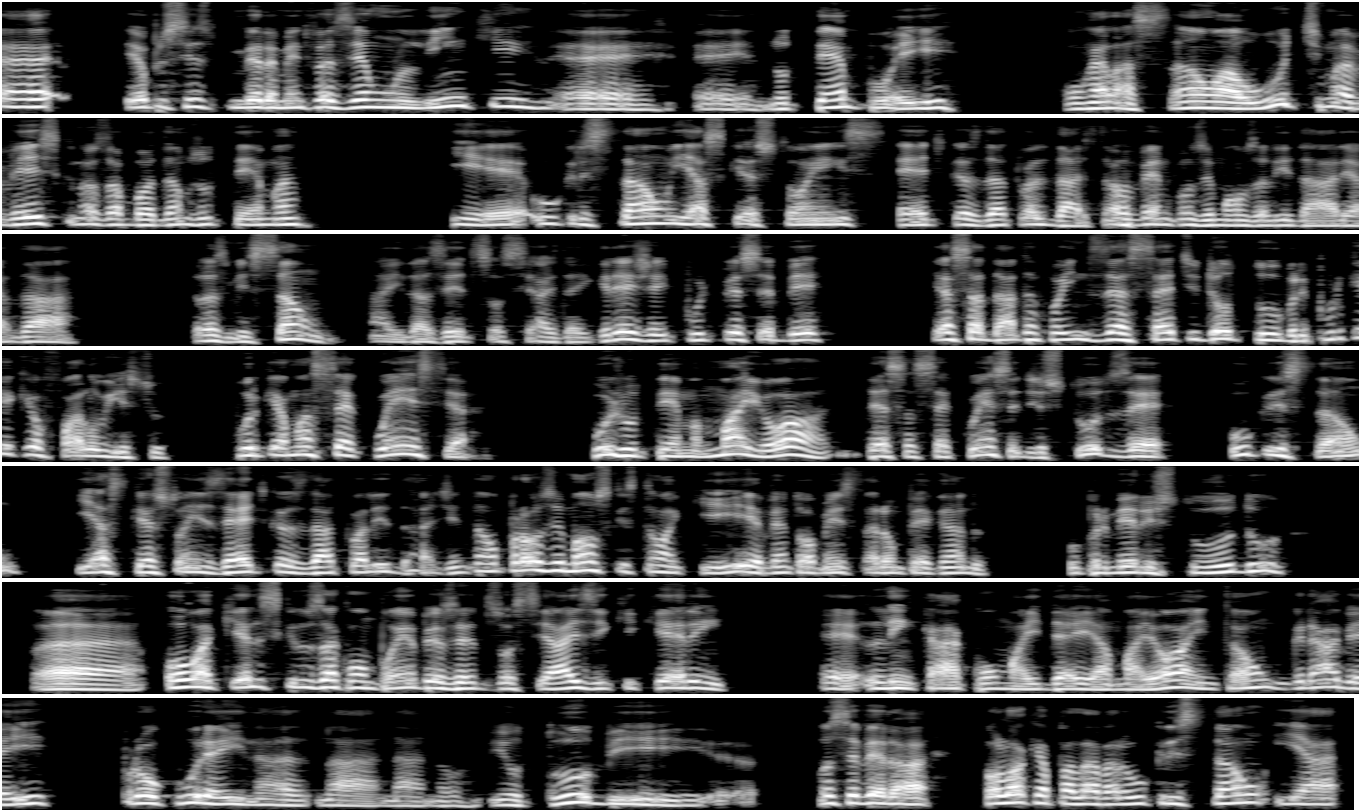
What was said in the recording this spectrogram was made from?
É, eu preciso primeiramente fazer um link é, é, no tempo aí com relação à última vez que nós abordamos o tema que é o cristão e as questões éticas da atualidade. Estava vendo com os irmãos ali da área da transmissão, aí das redes sociais da igreja, e pude perceber que essa data foi em 17 de outubro. E por que, que eu falo isso? Porque é uma sequência cujo tema maior dessa sequência de estudos é o cristão e as questões éticas da atualidade. Então, para os irmãos que estão aqui, eventualmente estarão pegando o primeiro estudo, uh, ou aqueles que nos acompanham pelas redes sociais e que querem é, linkar com uma ideia maior, então grave aí, procure aí na, na, na, no YouTube, você verá, coloque a palavra o cristão e, a,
